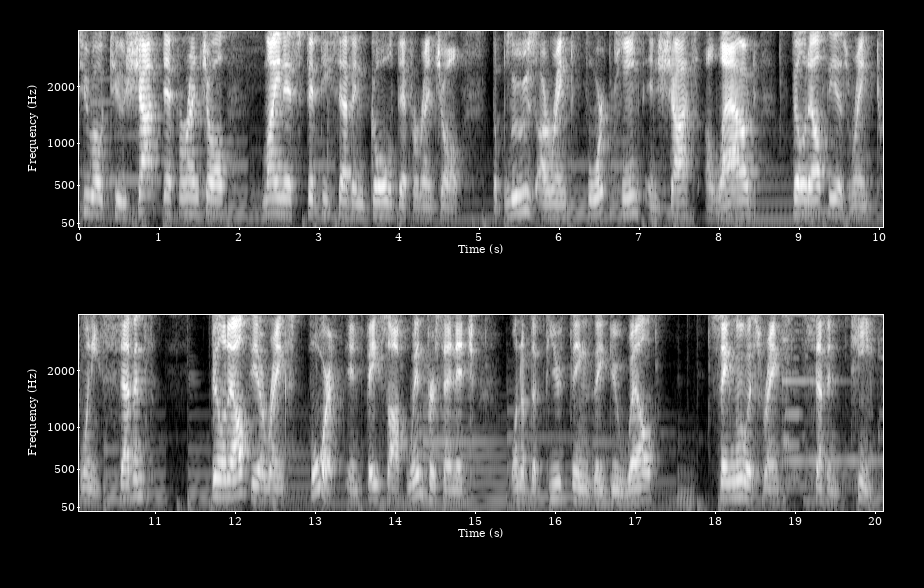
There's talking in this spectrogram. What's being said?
202 shot differential, minus 57 goal differential. The Blues are ranked 14th in shots allowed. Philadelphia is ranked 27th. Philadelphia ranks 4th in face-off win percentage, one of the few things they do well. St. Louis ranks 17th.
